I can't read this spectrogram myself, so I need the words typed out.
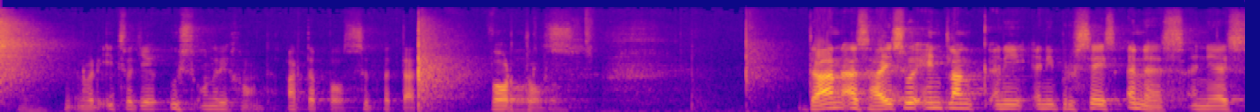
Hmm. Nou iets wat jy oes onder die grond, aartappels, soetpatat, wortels. Dan as hy so entlank in die in die proses in is en jy's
